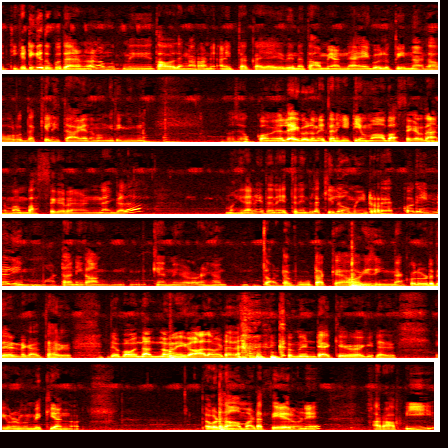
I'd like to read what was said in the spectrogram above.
ටිකට දුක දැන නමුත් මේ තව දැන් අරන්න අනිතක් අය දෙන්න තාම යන්න ගොල පින්න තවරුදක් කියල හිතාගෙන මගතින් ඉන්න පස ඔක්කොම වෙලා ඒගොල්ලෝ මෙතන හිටියම බස් එකට දාන්න මම බස් එකට නැගලා මම හිතන්නේ එතන එතන ඉඳලා කිලෝමීටරයක් වගේ ඉන්නදී මට නිකන් කියන්නේ නිකන් තට පූටක් කෑ වගේ සින්නක් ඔලුවට දැනෙන්න ගත්තා. හරි. දැන් මම දන්නවා මේ කාලමට කමෙන්ට් එකක් ඒවා කියලා. ඒකට මම කියනවා. ඒකට තමයි මට තේරුනේ අර අපි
